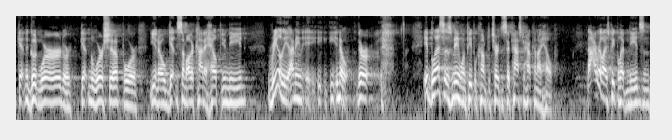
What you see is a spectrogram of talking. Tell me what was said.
getting a good word or getting the worship or, you know, getting some other kind of help you need. Really, I mean, you know, there, it blesses me when people come to church and say, Pastor, how can I help? Now, I realize people have needs, and,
